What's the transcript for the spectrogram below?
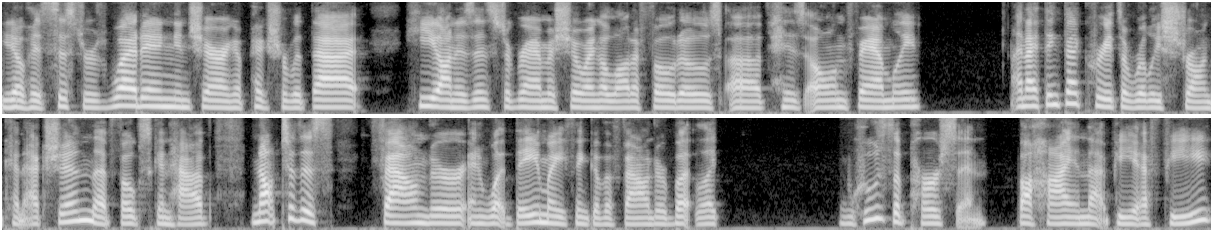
you know, his sister's wedding and sharing a picture with that. He on his Instagram is showing a lot of photos of his own family. And I think that creates a really strong connection that folks can have, not to this founder and what they may think of a founder, but like who's the person behind that PFP?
